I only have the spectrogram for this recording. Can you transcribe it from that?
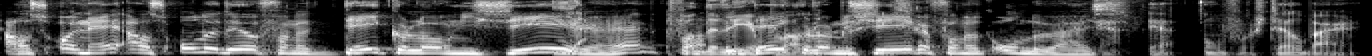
Als, oh nee, als onderdeel van het decoloniseren. Ja, hè? van de het leerplannen, decoloniseren van het onderwijs. Ja, onvoorstelbaar.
